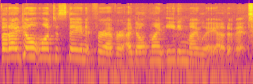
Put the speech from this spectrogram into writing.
but I don't want to stay in it forever. I don't mind eating my way out of it.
